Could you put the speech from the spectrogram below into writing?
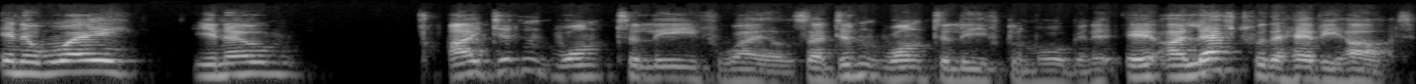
in a way, you know, I didn't want to leave Wales. I didn't want to leave Glamorgan. It, it, I left with a heavy heart.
